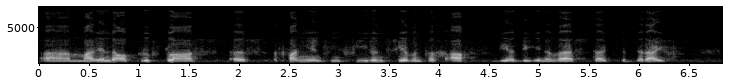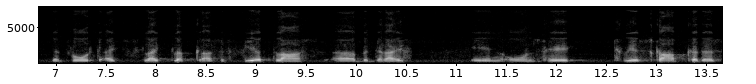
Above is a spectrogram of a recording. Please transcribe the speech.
Uh Mariendal proefplaas is van 1974 af deur die universiteit bedryf. Dit word uitsluitlik as 'n veeplaas uh bedryf en ons het twee skaapkuddes,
